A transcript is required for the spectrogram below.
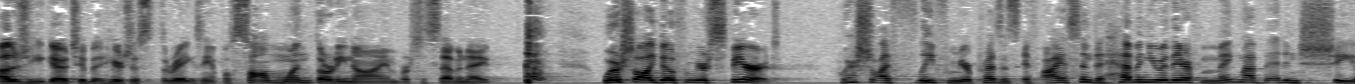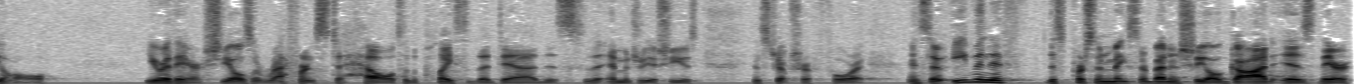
others you could go to, but here's just three examples. Psalm 139, verses 7 8. Where shall I go from your spirit? Where shall I flee from your presence? If I ascend to heaven, you are there. If I make my bed in Sheol, you are there. Sheol is a reference to hell, to the place of the dead. This is the imagery that's used in Scripture for it. And so, even if this person makes their bed in Sheol, God is there.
